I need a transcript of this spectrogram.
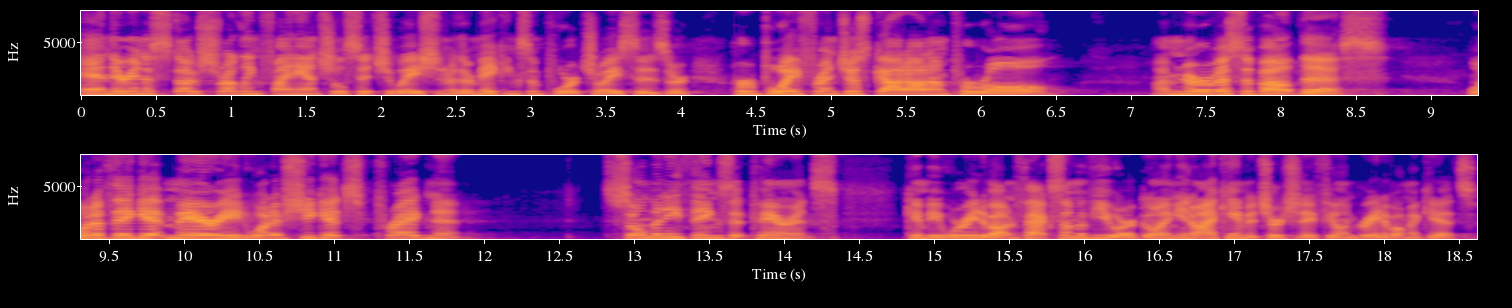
and they're in a struggling financial situation, or they're making some poor choices, or her boyfriend just got out on parole I'm nervous about this. What if they get married? What if she gets pregnant? So many things that parents can be worried about. In fact, some of you are going, you know, I came to church today feeling great about my kids.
